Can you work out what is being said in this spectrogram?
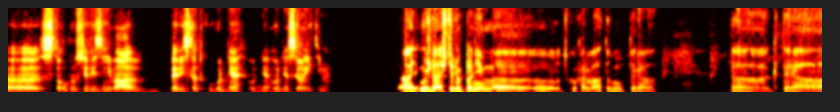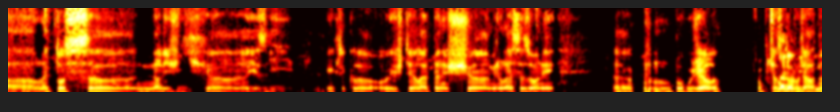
eh, z toho prostě vyznívá ve výsledku hodně, hodně, hodně silný tým. A možná ještě doplním uh, Lucku Charvátovou, která která letos eh, na lyžích eh, jezdí, bych řekl, ještě lépe než minulé sezóny. Bohužel občas na to pořád na,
